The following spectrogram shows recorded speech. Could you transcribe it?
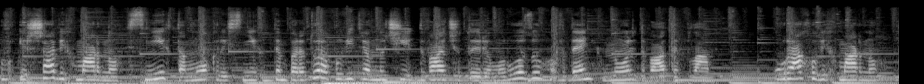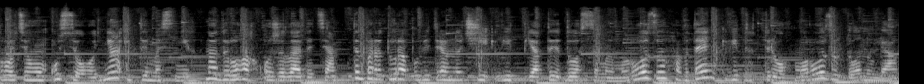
В Іршаві хмарно сніг та мокрий сніг. Температура повітря вночі 2-4 морозу, вдень 0,2 тепла. У Рахові хмарно протягом усього дня йтиме сніг. На дорогах ожеледиться. Температура повітря вночі від 5 до 7 морозу, вдень від 3 морозу до нуля.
